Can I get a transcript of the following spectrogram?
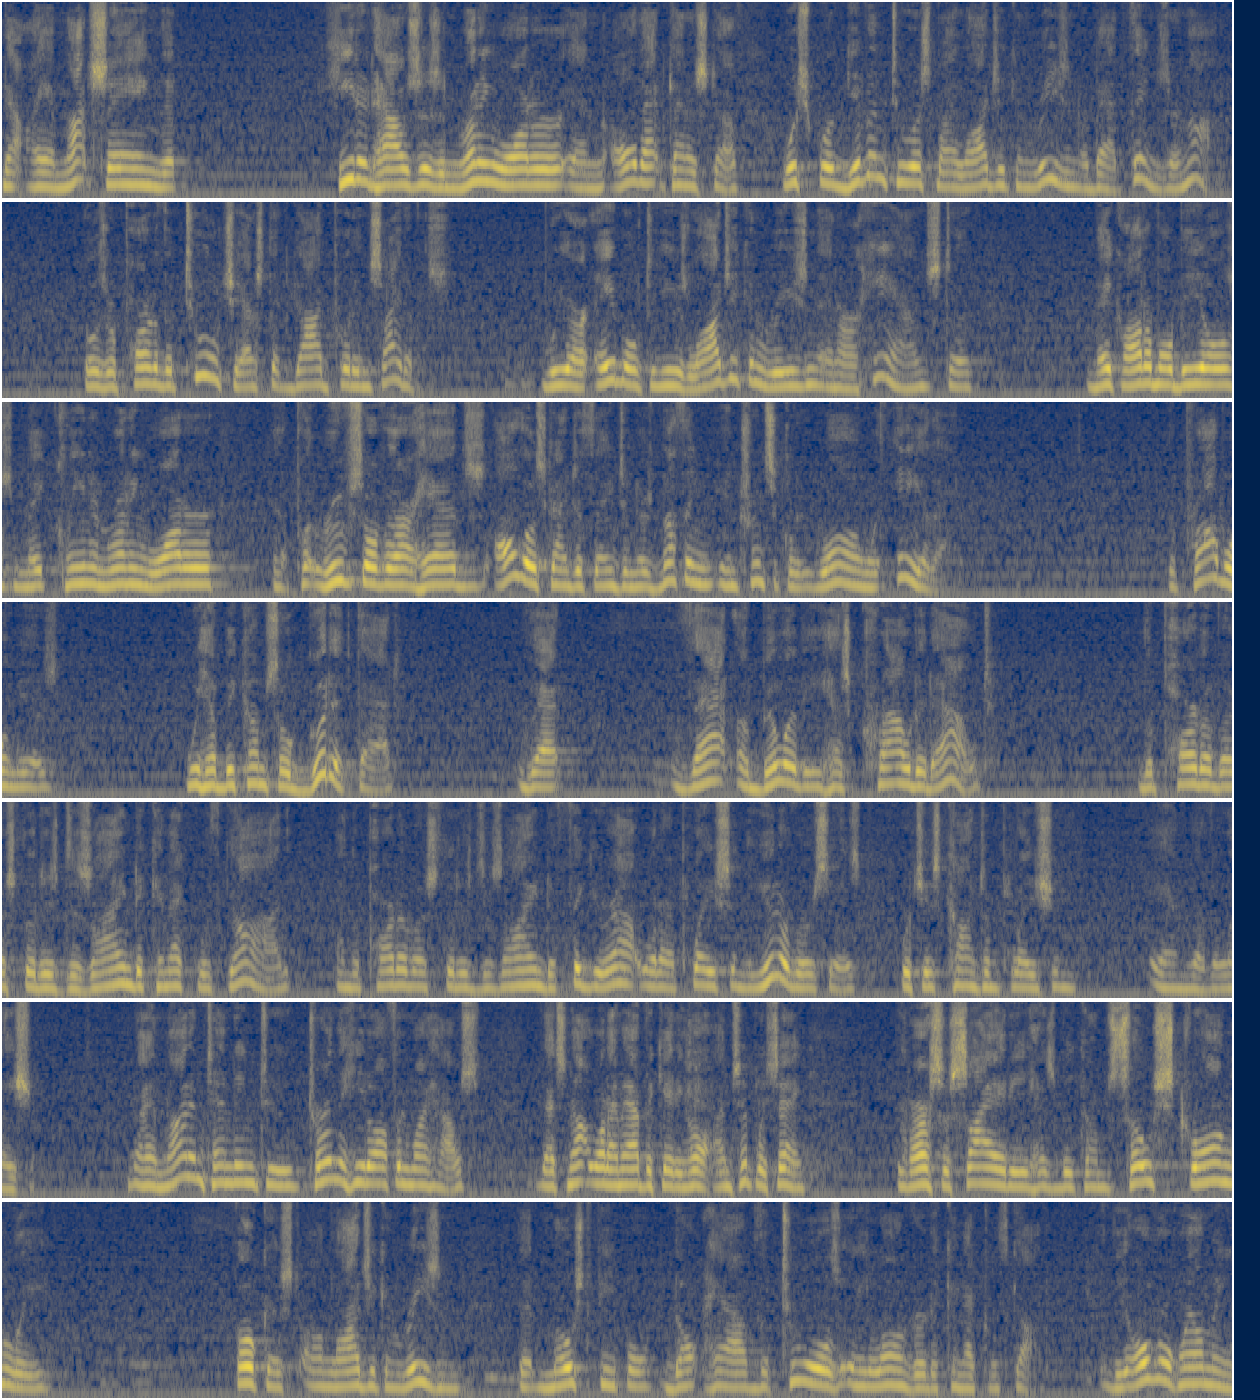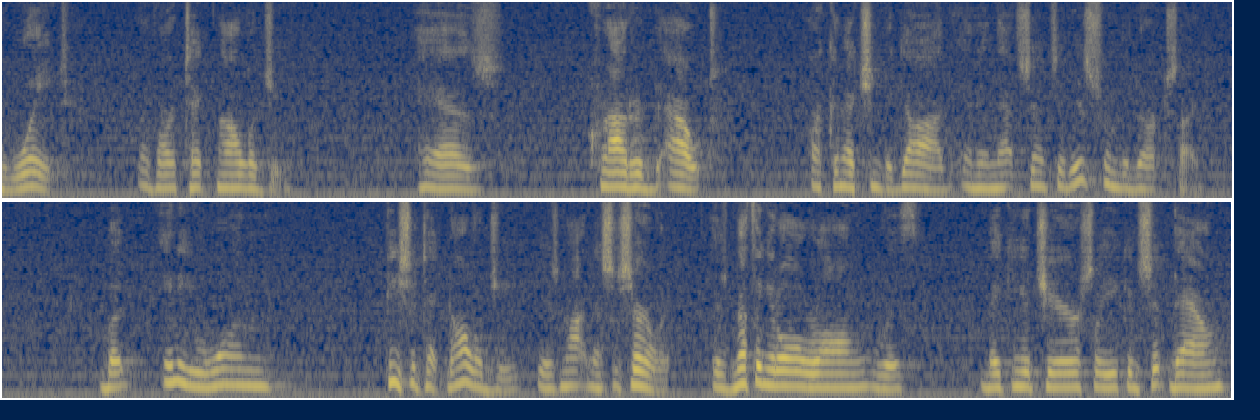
Now, I am not saying that heated houses and running water and all that kind of stuff, which were given to us by logic and reason, are bad things. They're not. Those are part of the tool chest that God put inside of us. We are able to use logic and reason in our hands to make automobiles, make clean and running water, put roofs over our heads, all those kinds of things, and there's nothing intrinsically wrong with any of that. The problem is we have become so good at that that that ability has crowded out the part of us that is designed to connect with God and the part of us that is designed to figure out what our place in the universe is, which is contemplation and revelation. I am not intending to turn the heat off in my house. That's not what I'm advocating at all. I'm simply saying that our society has become so strongly focused on logic and reason that most people don't have the tools any longer to connect with God. The overwhelming weight of our technology has crowded out our connection to God, and in that sense, it is from the dark side. But any one piece of technology is not necessarily. There's nothing at all wrong with making a chair so you can sit down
